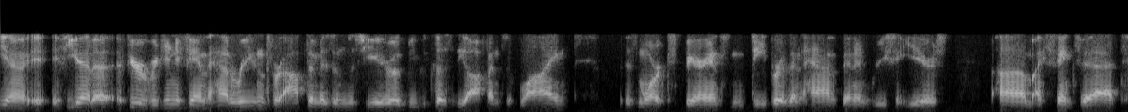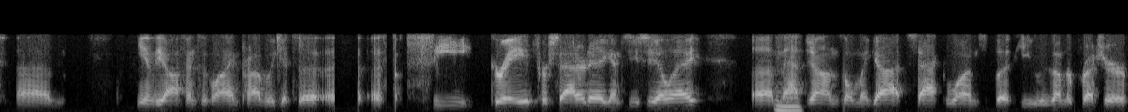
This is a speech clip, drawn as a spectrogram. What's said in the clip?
you know, if you had a if you're a Virginia fan that had a reason for optimism this year, it would be because the offensive line is more experienced and deeper than it has been in recent years. Um, I think that um, you know the offensive line probably gets a, a, a C grade for Saturday against UCLA. Uh, mm-hmm. Matt Johns only got sacked once, but he was under pressure,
